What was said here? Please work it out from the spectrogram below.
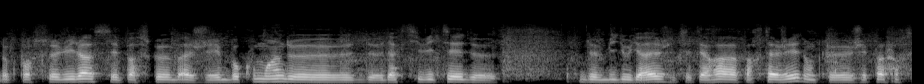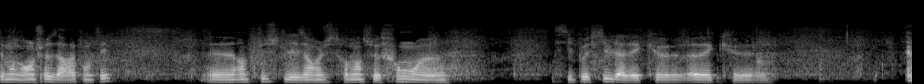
donc pour celui-là, c'est parce que bah, j'ai beaucoup moins de d'activités de, de, bidouillage, etc. à partager, donc j'ai pas forcément grand-chose à raconter. en plus, les enregistrements se font si possible avec euh, avec euh,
